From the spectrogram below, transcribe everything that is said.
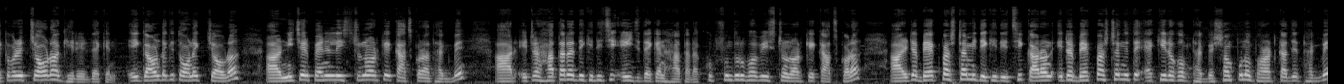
একেবারে চওড়া ঘেরের, দেখেন। এই গাউনটা কিন্তু অনেক চওড়া। আর নিচের প্যানেলে স্টোন ওয়ার্কের কাজ করা থাকবে। আর এটার হাতারা দেখে দিচ্ছি। এই যে দেখেন হাতারা খুব সুন্দরভাবে স্টোন ওয়ার্কের কাজ করা। আর এটা ব্যাক পাশটা আমি দেখিয়ে দিচ্ছি। কারণ এটা ব্যাক পাশটা কিন্তু একই রকম থাকবে। সম্পূর্ণ ভরাট কাজের থাকবে।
